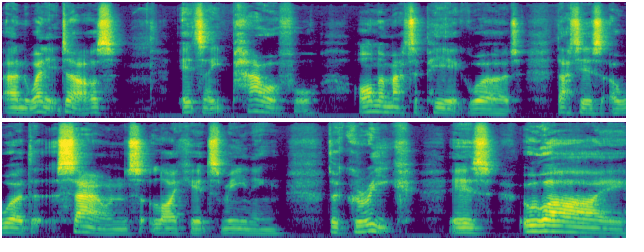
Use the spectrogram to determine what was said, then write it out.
and when it does, it's a powerful onomatopoeic word. That is a word that sounds like its meaning. The Greek is uai,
